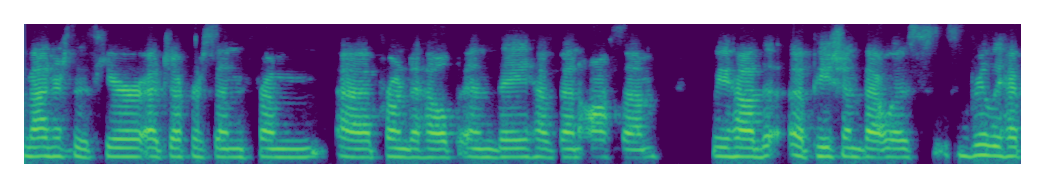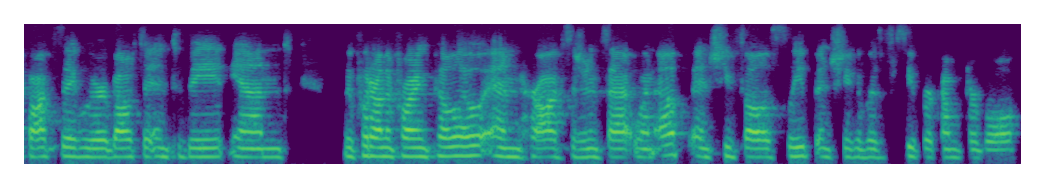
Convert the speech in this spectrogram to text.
mattresses here at Jefferson from uh, Prone to Help, and they have been awesome. We had a patient that was really hypoxic. We were about to intubate, and we put her on the proning pillow, and her oxygen sat went up, and she fell asleep, and she was super comfortable,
